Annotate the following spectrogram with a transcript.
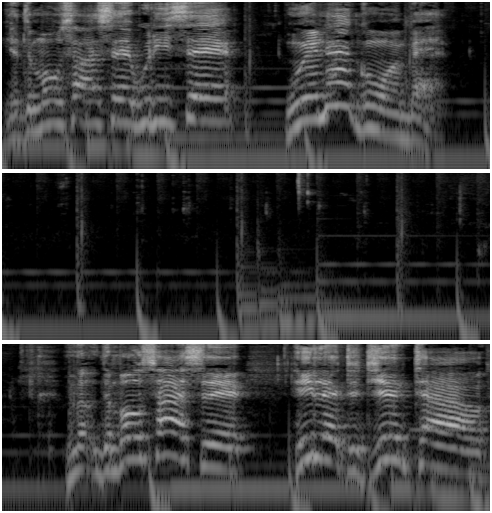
If the Most High said what he said, we're not going back. The Most High said he let the Gentiles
